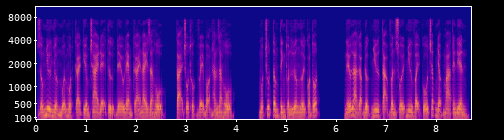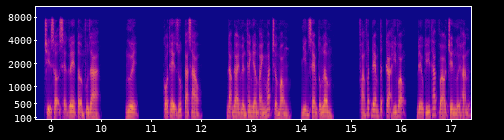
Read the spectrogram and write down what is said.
giống như nhường mỗi một cái kiếm trai đệ tử đều đem cái này giang hồ, tại chỗ thuộc về bọn hắn giang hồ. Một chút tâm tính thuần lương người còn tốt. Nếu là gặp được như tạ vân suối như vậy cố chấp nhập ma tiên điên, chỉ sợ sẽ ghê tởm phun ra. Ngươi có thể giúp ta sao? Đạm đài huyền thanh âm ánh mắt chờ mong, nhìn xem tống lâm phảng phất đem tất cả hy vọng đều ký thác vào trên người hắn.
